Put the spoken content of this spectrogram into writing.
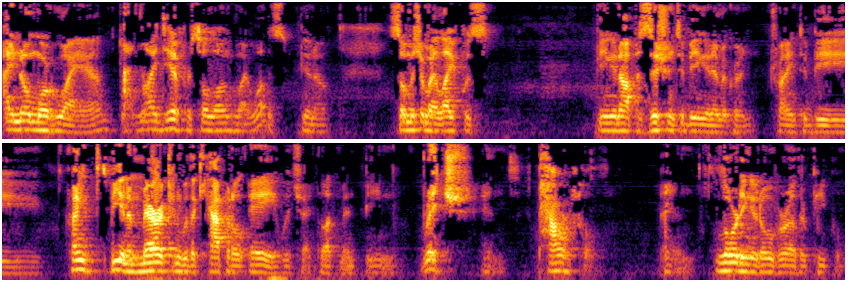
I know more who I am. I had no idea for so long who I was. You know, so much of my life was being in opposition to being an immigrant, trying to be trying to be an American with a capital A, which I thought meant being rich and powerful and lording it over other people.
